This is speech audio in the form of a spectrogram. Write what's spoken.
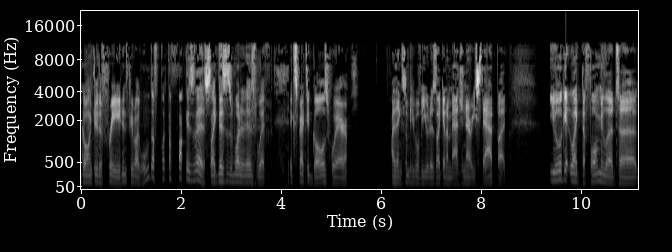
going through the free agents. People are like, the, what the fuck is this? Like, this is what it is with expected goals where I think some people view it as like an imaginary stat, but you look at like the formula to,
